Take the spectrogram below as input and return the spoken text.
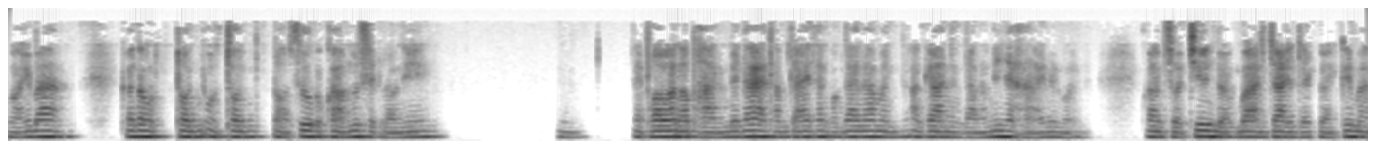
หงอยบ้าง ก็ต้องทนอดทนต่อสู้กับความรู้สึกเหล่านี้ แต่พอเราผ่านไปได้ทำใจสงบได้แล้วมันอาการต่างๆนี้จะหายไปหมดความสดชื่นเบิกบานใจจะเกิดขึ้นมา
